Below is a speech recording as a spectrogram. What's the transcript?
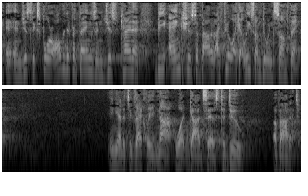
and, and just explore all the different things and just kind of be anxious about it, I feel like at least I'm doing something. And yet it's exactly not what God says to do about it.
